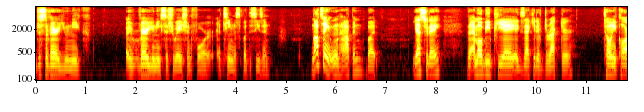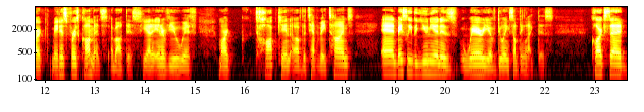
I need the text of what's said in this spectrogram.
just a very unique, a very unique situation for a team to split the season. Not saying it won't happen, but yesterday, the MLBPA executive director Tony Clark made his first comments about this. He had an interview with Mark Topkin of the Tampa Bay Times, and basically the union is wary of doing something like this. Clark said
